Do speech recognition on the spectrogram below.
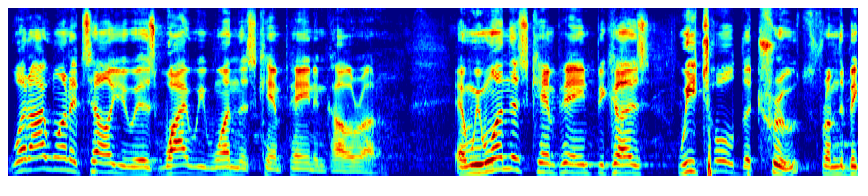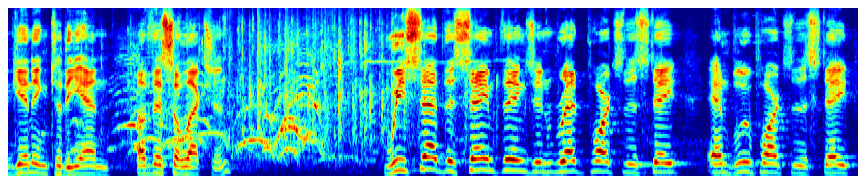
what I want to tell you is why we won this campaign in Colorado. And we won this campaign because we told the truth from the beginning to the end of this election. We said the same things in red parts of the state and blue parts of the state.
